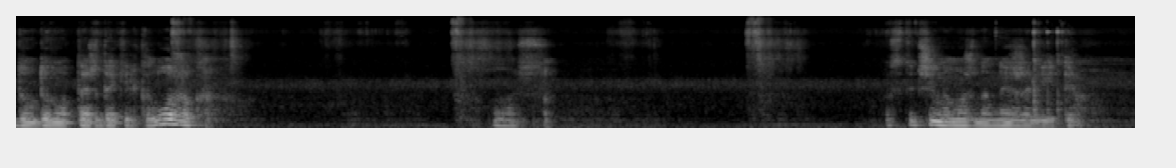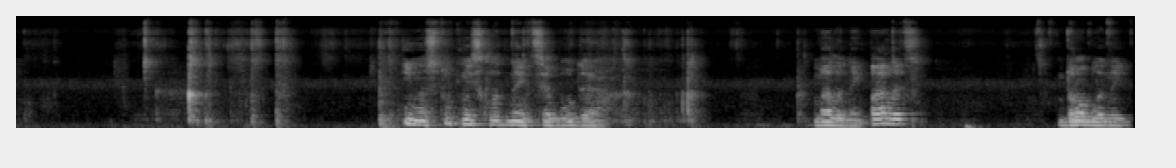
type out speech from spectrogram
Додамо теж декілька ложок. Ось. Постачину можна не жаліти. І наступний складник це буде мелений палець, дроблений.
